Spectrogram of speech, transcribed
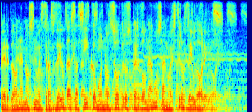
Perdónanos nuestras deudas así como nosotros perdonamos a nuestros deudores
